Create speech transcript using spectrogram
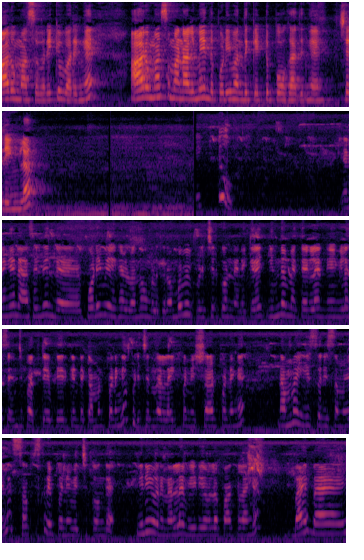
ஆறு மாதம் வரைக்கும் வருங்க. ஆறு மாதம் ஆனாலுமே இந்த பொடி வந்து கெட்டு போகாதுங்க. சரிங்களா எனக்கு நான் செஞ்சு இந்த பொடிவைகள் வந்து உங்களுக்கு ரொம்பவே பிடிச்சிருக்கும்னு நினைக்கிறேன். இந்த மெத்தடில் நீங்களும் செஞ்சு பார்த்துட்டு எப்படி இருக்குன்ட்டு கமெண்ட் பண்ணுங்கள் பிடிச்சிருந்தா லைக் பண்ணி ஷேர் பண்ணுங்கள் நம்ம ஈஸ்வரி சமையலை சப்ஸ்கிரைப் பண்ணி வச்சுக்கோங்க. இனி ஒரு நல்ல வீடியோவில் பார்க்கலாங்க. பாய் பாய்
